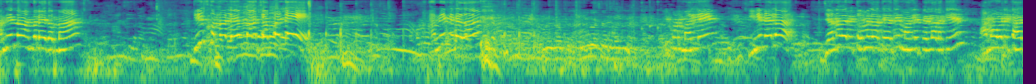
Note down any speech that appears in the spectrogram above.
అందిందా అందలేదమ్మా? తీసుకున్నా చెప్పండి? అందింది కదా? ఇప్పుడు మళ్ళీ ఈ నెల జనవరి తొమ్మిదో తేదీ మళ్ళీ పిల్లలకి అమ్మఒడి కార్యక్రమం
